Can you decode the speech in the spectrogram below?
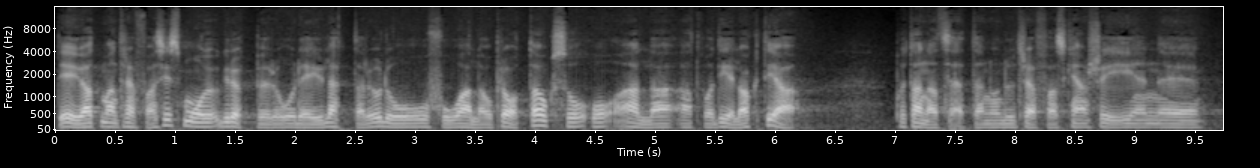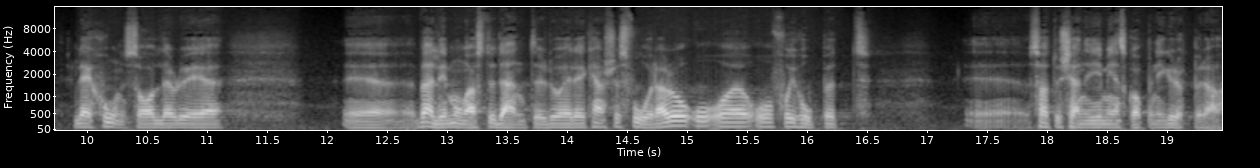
det är ju att man träffas i små grupper och det är ju lättare då att få alla att prata också och alla att vara delaktiga på ett annat sätt än om du träffas kanske i en eh, lektionssal där du är eh, väldigt många studenter. Då är det kanske svårare att, att, att få ihop ett eh, så att du känner gemenskapen i grupperna.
